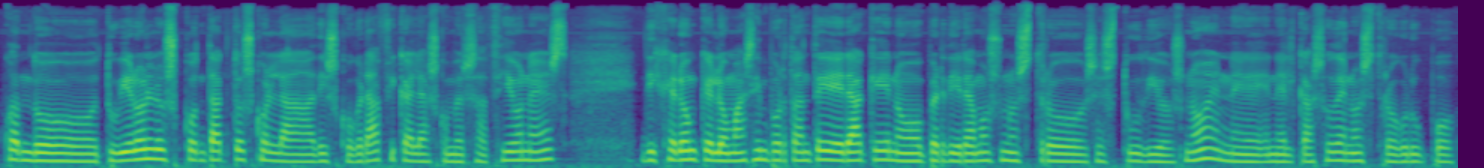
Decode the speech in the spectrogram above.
cuando tuvieron los contactos con la discográfica y las conversaciones, dijeron que lo más importante era que no perdiéramos nuestros estudios, ¿no? En, e- en el caso de nuestro grupo.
